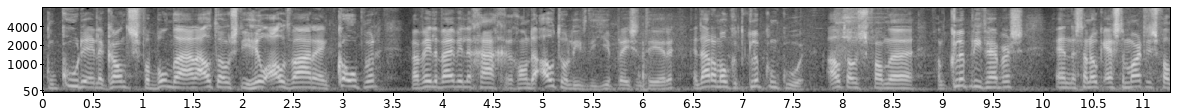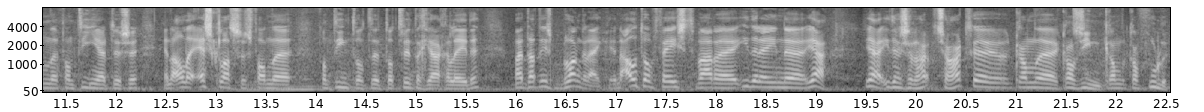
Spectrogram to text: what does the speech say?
concours de elegance verbonden aan auto's die heel oud waren en koper. Maar wij willen, wij willen graag gewoon de autoliefde hier presenteren. En daarom ook het clubconcours. Auto's van, van clubliefhebbers. En er staan ook Aston Martins van, eh, van 10 jaar tussen. En alle S-klasses van, uh, van 10 tot, uh, tot 20 jaar geleden. Maar dat is belangrijk. Een autofeest waar iedereen, ja, ja, iedereen zijn hart, zijn hart kan, kan zien, kan, kan voelen.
